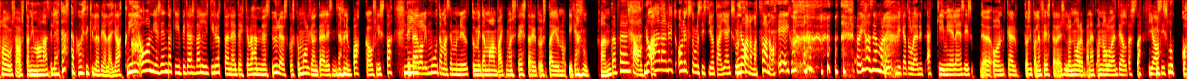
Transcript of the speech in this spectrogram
closeausta, niin me ollaan silleen, tästä voisi kyllä vielä jatkaa. Niin on, ja sen takia pitäisi välillä kirjoittaa näitä ehkä vähän myös ylös, koska mullakin on täällä esimerkiksi tämmöinen pakkauslista. Niin. Ja täällä oli muutama semmoinen juttu, mitä mä oon vaikka noissa festarituissa tajunnut ikään kuin kantapään kautta. No älä nyt, oliko sulla siis jotain, jäikö sulla No, no, sanomat sano? Ei kun... No ihan semmoinen, mikä tulee nyt äkkiä mieleen. Siis ö, on käynyt tosi paljon festareilla silloin nuorempana, että on ollut teltassa. Joo. Niin siis lukko.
